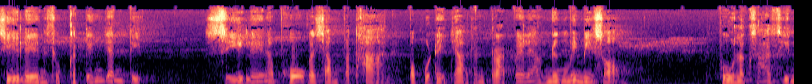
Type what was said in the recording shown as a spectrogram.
สีเลนสุขติงยันติ สีเลนะโพกสัมปทาน พระพุทธเจ้าท่านตรัสไปแล้วหนึ่งไม่มีสองผู้รักษาศีล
